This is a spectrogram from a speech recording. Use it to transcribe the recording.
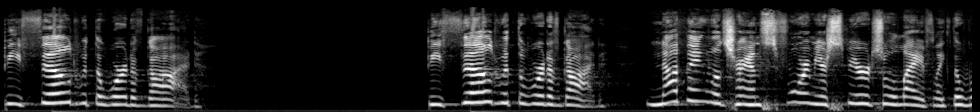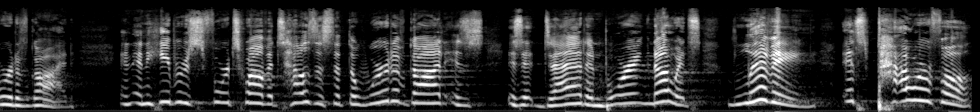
Be filled with the Word of God. Be filled with the Word of God. Nothing will transform your spiritual life like the Word of God. In, in Hebrews 4:12, it tells us that the Word of God is, is it dead and boring? No, it's living. It's powerful.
